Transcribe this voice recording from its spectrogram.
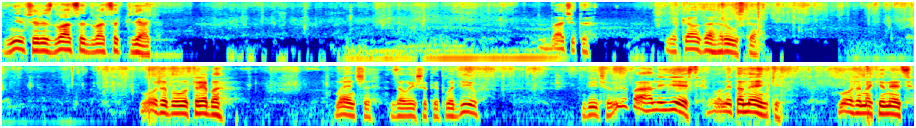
днів через 20-25. Бачите, яка загрузка. Може було треба менше залишити плодів. Більше. Ну, пагани є, вони тоненькі. Може на кінець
